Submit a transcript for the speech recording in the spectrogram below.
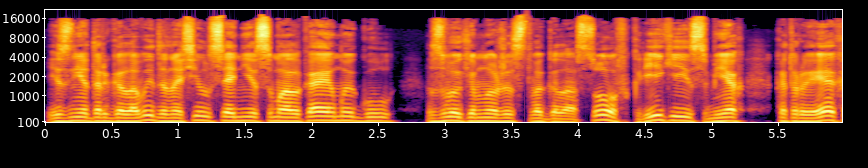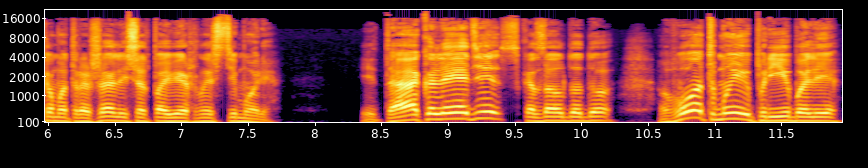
Из недр головы доносился несмолкаемый гул, звуки множества голосов, крики и смех, которые эхом отражались от поверхности моря. «Итак, леди», — сказал Додо, — «вот мы и прибыли».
